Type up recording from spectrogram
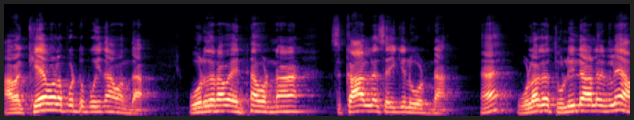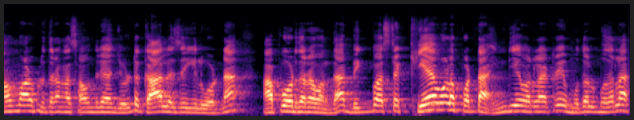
அவன் கேவலப்பட்டு போய் தான் வந்தான். ஒரு தடவை என்ன பண்ணான் காலில் சைக்கிள் ஓட்டினான் ஆ? உலக தொழிலாளர்களே அவமானப்படுத்துகிறாங்க சௌந்தர்யான்னு சொல்லிட்டு காலில் சைக்கிள் ஓட்டினா அப்போ ஒரு தடவை வந்தான் பிக் பாஸ்ட்டை கேவலப்பட்டான். இந்திய வரலாற்றே முதல் முதலாக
